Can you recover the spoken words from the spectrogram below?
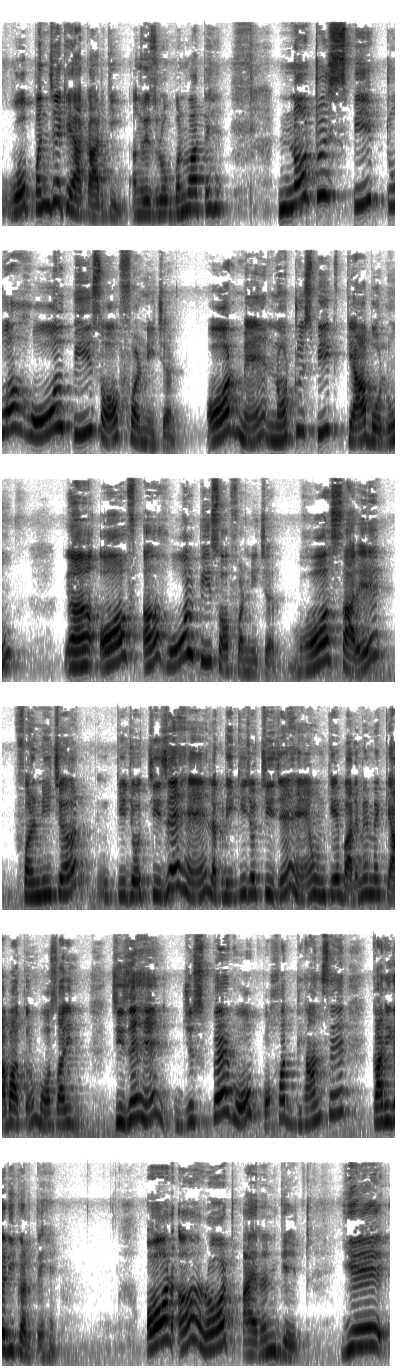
वो पंजे के आकार की। अंग्रेज़ लोग बनवाते हैं। Not to speak to a whole piece of furniture और मैं नॉट टू स्पीक क्या बोलूँ? Of a whole piece of furniture बहुत सारे फर्नीचर की जो चीज़ें हैं, लकड़ी की जो चीज़ें हैं, उनके बारे में मैं क्या बात करूँ? बहुत सारी चीज़ें हैं जिस पर वो बहुत ध्यान से कारीगरी करते हैं. और अ रॉट आयरन गेट ये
